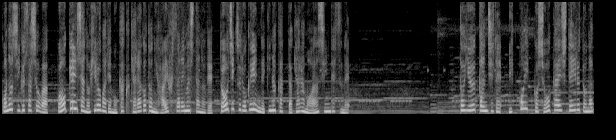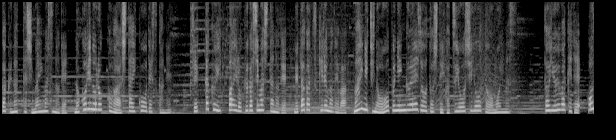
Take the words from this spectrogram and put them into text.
この仕草書は、冒険者の広場でも各キャラごとに配布されましたので、当日ログインできなかったキャラも安心ですね。という感じで、一個一個紹介していると長くなってしまいますので、残りの6個は明日以降ですかね。せっかくいっぱい録画しましたので、ネタが尽きるまでは、毎日のオープニング映像として活用しようと思います。というわけで、本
